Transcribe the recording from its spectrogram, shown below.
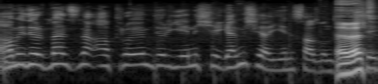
Abi diyor ben size Atroyum diyor yeni şey gelmiş ya yeni sezonda. Evet. bir Şey.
